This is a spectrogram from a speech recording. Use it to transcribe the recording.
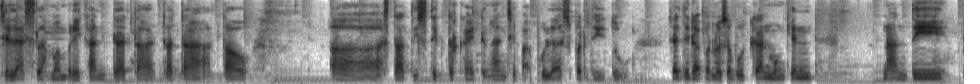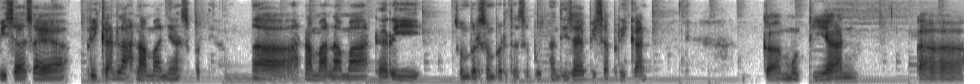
jelaslah memberikan data-data atau uh, statistik terkait dengan sepak bola seperti itu. Saya tidak perlu sebutkan, mungkin nanti bisa saya berikanlah namanya seperti uh, nama-nama dari sumber-sumber tersebut nanti saya bisa berikan. Kemudian uh,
